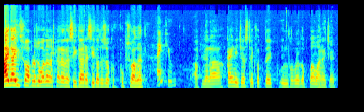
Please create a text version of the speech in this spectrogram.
हाय गाईज सो आपल्यासोबत असणाऱ्या रसिका रसिका तुझं खूप खूप स्वागत. थँक्यू आपल्याला काही नाही जस्ट एक फक्त एक इन्फॉर्मल गप्पा मारायच्या आहेत.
